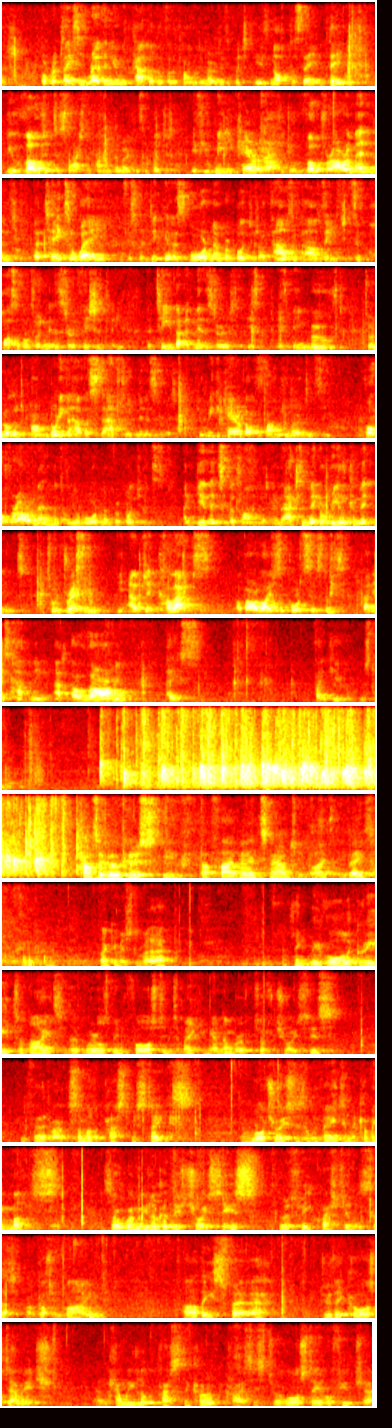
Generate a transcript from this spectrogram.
But replacing revenue with capital for the climate emergency budget is not the same thing. You voted to slash the climate emergency budget. If you really care about it, you'll vote for our amendment that takes away this ridiculous ward member budget of £1,000 each. It's impossible to administer efficiently. The team that administers is, is being moved to another department. We don't even have the staff to administer it. If you really care about the climate emergency, vote for our amendment on your ward member budgets and give it to the climate and actually make a real commitment to addressing the abject collapse of our life support systems that is happening at alarming pace. Thank you, Mr Mayor. Councillor Gilchrist, you've got five minutes now to reply to the debate. Thank you, Mr Mayor. I think we've all agreed tonight that Wirral's been forced into making a number of tough choices. We've heard about some of the past mistakes and more choices will be made in the coming months. So when we look at these choices, there are three questions that I've got in mind. Are these fair? Do they cause damage? And can we look past the current crisis to a more stable future?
